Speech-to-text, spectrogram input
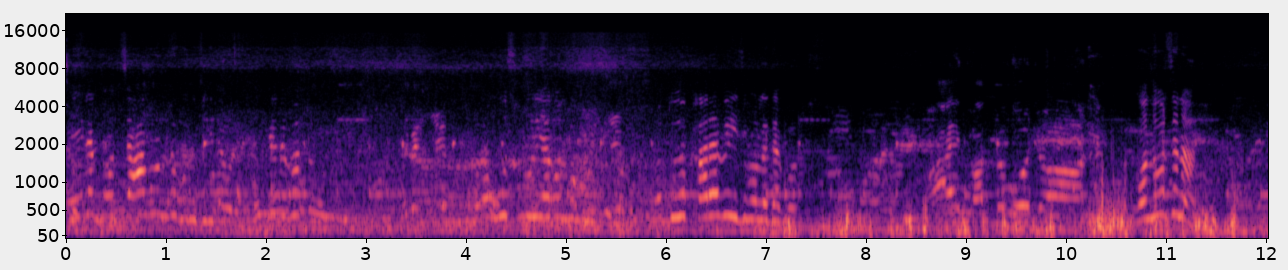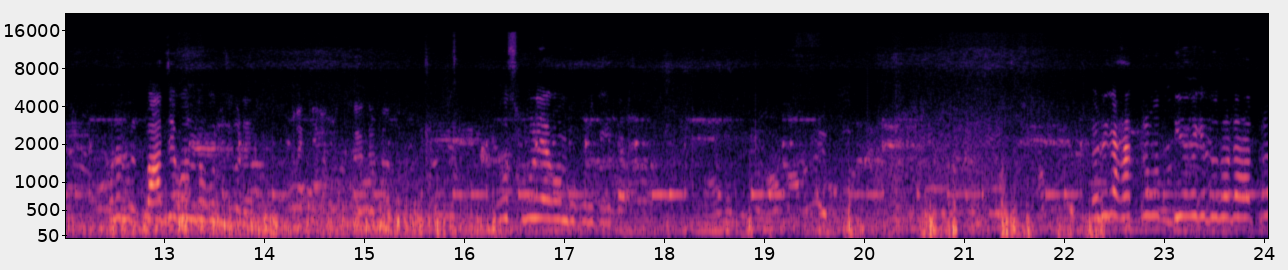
সেইটা গো- চা গন্ধ করুছি কি তা ওরা। কে দেখো। ওরা গন্ধ দুধ খারাপ হয়েছে বলে দেখো। ভাই গন্ধ বোঝন গন্ধ করছে না? ওরা বাজে গন্ধ করুছি করে কি বলতে উসমুড়িয়া গন্ধ করুছি কি তা ওদিকে হাতর দিয়ে দেখি দুধটা হাতর।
